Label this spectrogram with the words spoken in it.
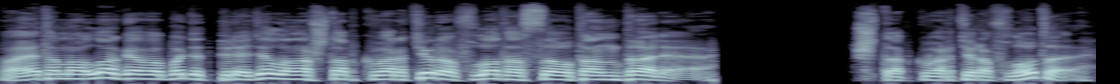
поэтому логово будет переделано в штаб-квартиру флота Саутандаля. Штаб-квартира флота?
